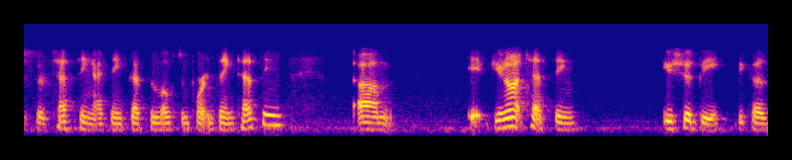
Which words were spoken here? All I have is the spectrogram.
as their testing, I think that's the most important thing. Testing. Um, if you're not testing, you should be because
